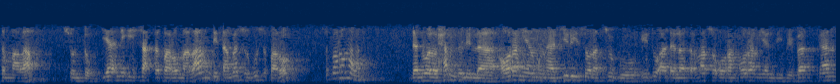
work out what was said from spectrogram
semalam suntuk, yakni isak separuh malam ditambah subuh separuh separuh malam. Dan walhamdulillah orang yang menghadiri sholat subuh itu adalah termasuk orang-orang yang dibebaskan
